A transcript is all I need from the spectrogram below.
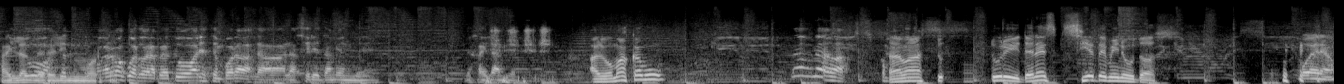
Highlander, Tuvo el bastante- No me inmortal. acuerdo ahora, pero tuvo varias temporadas la, la serie también de, de Highlander. ¿Algo más, Camu? No, nada más. Nada más, Tu- Turi, tenés siete minutos. Bueno,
